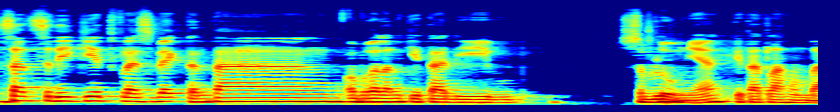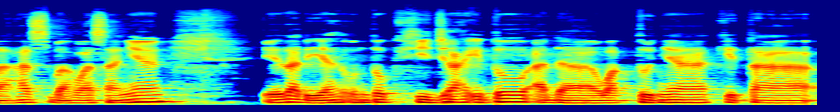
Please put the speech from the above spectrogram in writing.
Sat sedikit flashback tentang obrolan kita di sebelumnya. Kita telah membahas bahwasanya itu tadi ya untuk hijrah itu ada waktunya kita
